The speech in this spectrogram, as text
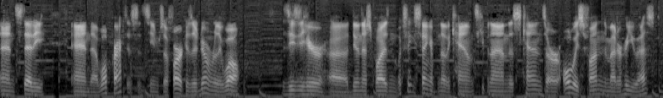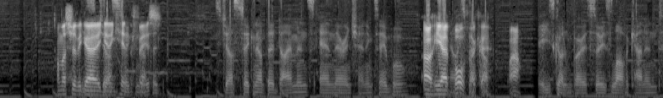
and steady and uh, well practiced it seems so far because they're doing really well. It's Easy here uh, doing their supplies and looks like he's setting up another cannon. Let's keep an eye on this. Cannons are always fun no matter who you ask. Unless you're the guy getting hit in the face. he's just taking out their diamonds and their enchanting table. Oh, he had both, okay. Up. Wow. Yeah, he's gotten both, so he's lava cannoned.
